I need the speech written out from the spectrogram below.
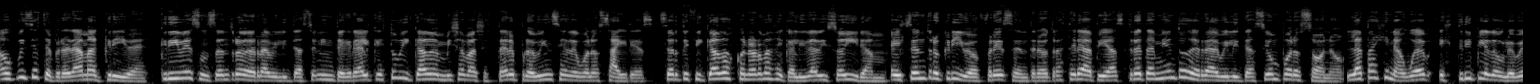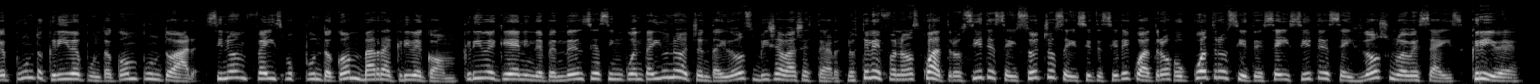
Auspicia este programa CRIBE. CRIBE es un centro de rehabilitación integral que está ubicado en Villa Ballester, provincia de Buenos Aires, certificados con normas de calidad ISOIRAM. El centro CRIBE ofrece, entre otras terapias, tratamiento de rehabilitación por ozono. La página web es www.cribe.com.ar, sino en facebook.com barra cribecom. CRIBE queda en Independencia 5182 Villa Ballester. Los teléfonos 4768-6774 o 4767-6296. CRIBE,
